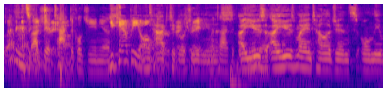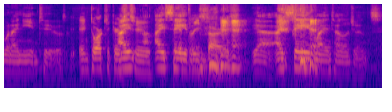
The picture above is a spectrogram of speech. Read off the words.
know. I think it's a I'm good actually a trade-off. tactical genius. You can't be all Tactical perfect, right? genius. tactical I use genius. I use my intelligence only when I need to. in door kickers I too. I get save three stars. Yeah, I save my intelligence.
